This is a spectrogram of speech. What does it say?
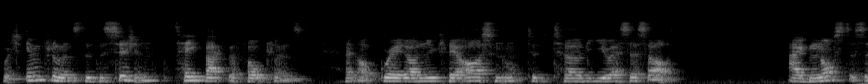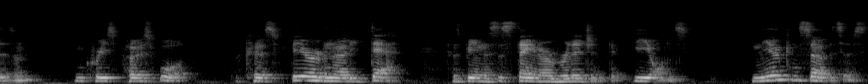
which influenced the decision to take back the Falklands and upgrade our nuclear arsenal to deter the USSR. Agnosticism increased post war because fear of an early death has been the sustainer of religion for eons. Neoconservatives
